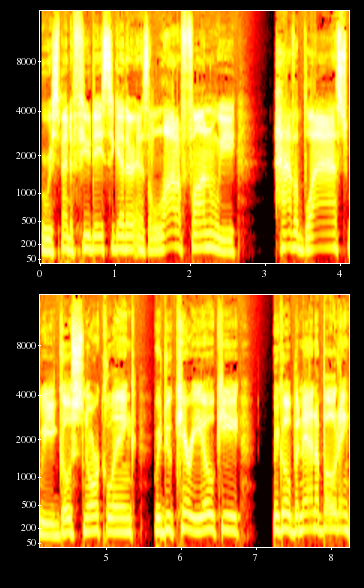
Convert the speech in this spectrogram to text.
where we spend a few days together, and it's a lot of fun. We have a blast. We go snorkeling. We do karaoke. We go banana boating.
